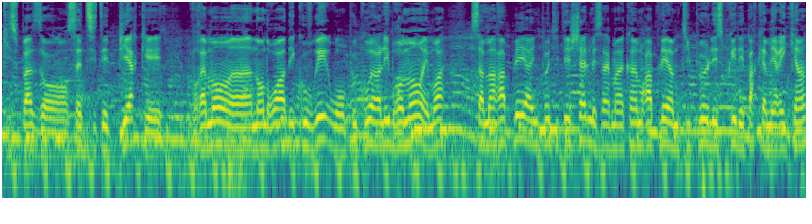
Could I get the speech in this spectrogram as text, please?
qui se passe dans cette cité de pierre qui est vraiment un endroit à découvrir où on peut courir librement. Et moi, ça m'a rappelé à une petite échelle, mais ça m'a quand même rappelé un petit peu l'esprit des parcs américains.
